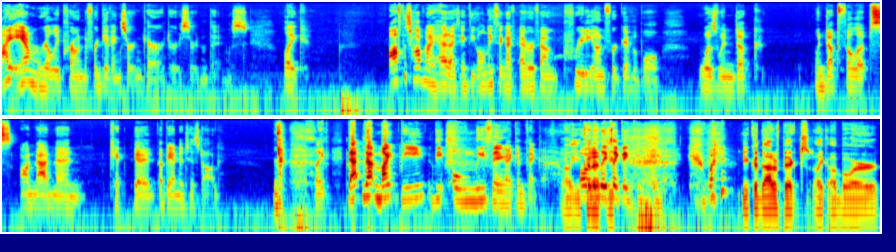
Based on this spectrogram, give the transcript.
I am really prone to forgiving certain characters, certain things. Like off the top of my head, I think the only thing I've ever found pretty unforgivable was when Duck when Duck Phillips on Mad Men kicked uh, abandoned his dog. like that that might be the only thing I can think of. Well, you Or couldn't. it's you- like a, what? You could not have picked like a more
